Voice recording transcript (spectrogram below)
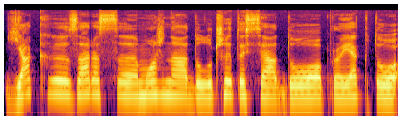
Як е, зараз е, можна долучитися до проєкту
